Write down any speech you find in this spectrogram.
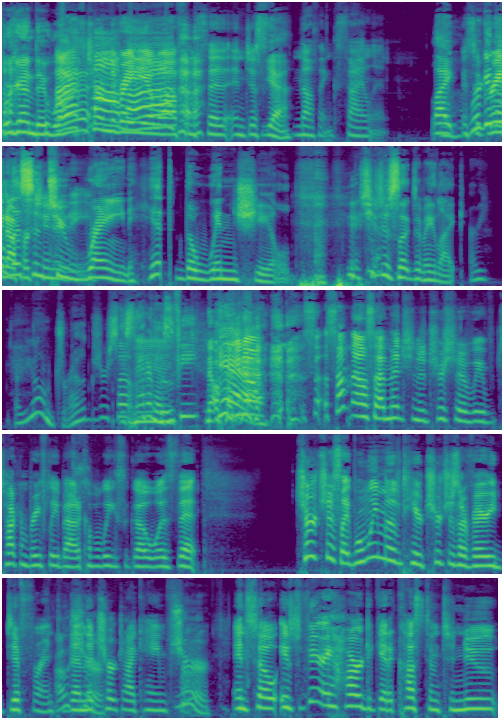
"We're gonna do what?" I've turned the radio off and said, and just Yeah. nothing, silent. Like uh-huh. It's we're gonna listen to rain hit the windshield. And she just looked at me like, "Are you are you on drugs or something? Is that a Because- movie? No. Yeah. So, something else I mentioned to Trisha, we were talking briefly about a couple weeks ago, was that churches, like when we moved here, churches are very different Oh, than sure. the church I came from. Sure. And so it's very hard to get accustomed to new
